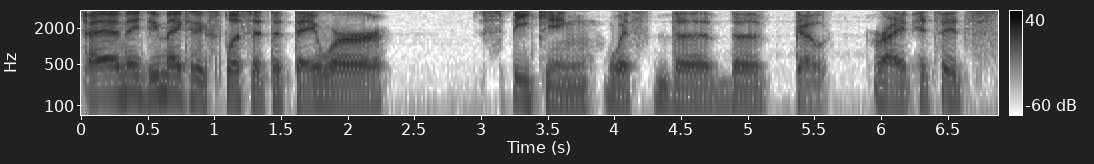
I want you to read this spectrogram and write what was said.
And they do make it explicit that they were speaking with the the goat, right? It's it's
